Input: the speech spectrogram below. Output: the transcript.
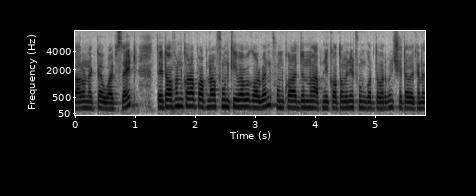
দারুণ একটা ওয়েবসাইট তো এটা ওপেন করার পর আপনার ফোন কীভাবে করবেন? ফোন করার জন্য আপনি কত মিনিট ফোন করতে পারবেন, সেটাও এখানে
